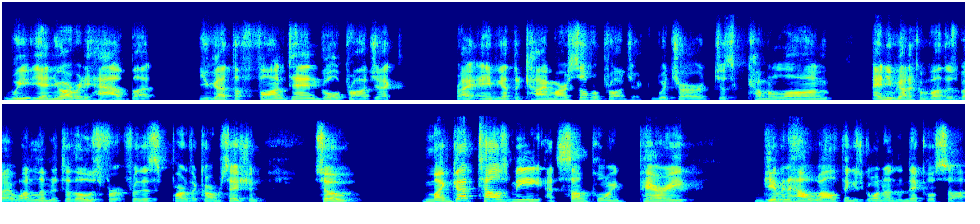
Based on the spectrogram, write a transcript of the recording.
we and you already have, but you got the Fontaine Gold Project, right? And you've got the Kymar Silver Project, which are just coming along, and you've got a couple others, but I want to limit it to those for for this part of the conversation. So my gut tells me at some point, Perry, given how well things are going on the nickel side,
